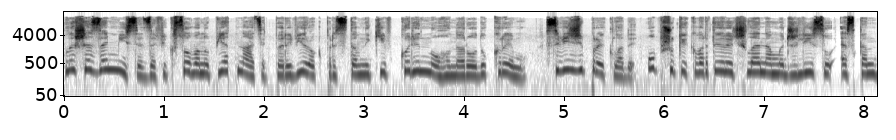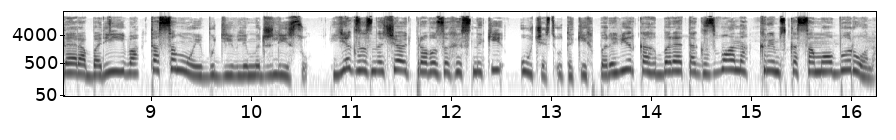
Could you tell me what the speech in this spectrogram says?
Лише за місяць зафіксовано 15 перевірок представників корінного народу Криму. Свіжі приклади: обшуки квартири члена меджлісу Ескандера Барієва та самої будівлі меджлісу. Як зазначають правозахисники, участь у таких перевірках бере так звана кримська самооборона.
